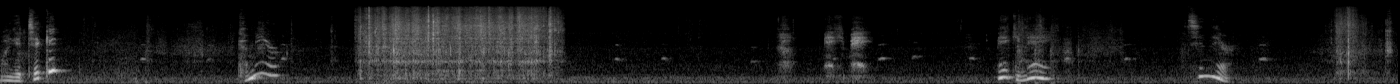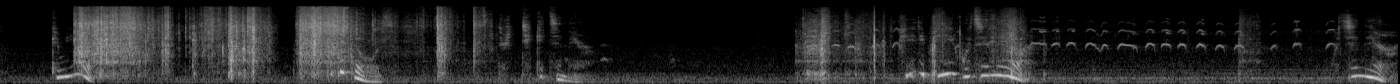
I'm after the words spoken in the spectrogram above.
Want a ticket? Come here. Maggie May. Maggie May. What's in there? Come here. Look at those. There's tickets in there. Petey Pete, what's in there? In there?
